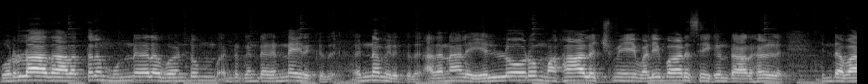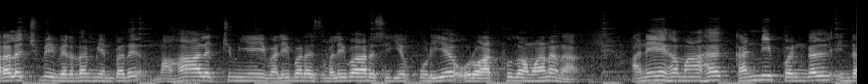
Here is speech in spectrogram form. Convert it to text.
பொருளாதாரத்தில் முன்னேற வேண்டும் என்கின்ற எண்ணம் இருக்குது எண்ணம் இருக்குது. அதனால் எல்லோரும் மகாலட்சுமியை வழிபாடு செய்கின்றார்கள். இந்த வரலட்சுமி விரதம் என்பது மகாலட்சுமியை வழிபட வழிபாடு செய்யக்கூடிய ஒரு அற்புதமான நாள். அநேகமாக கன்னி பெண்கள் இந்த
